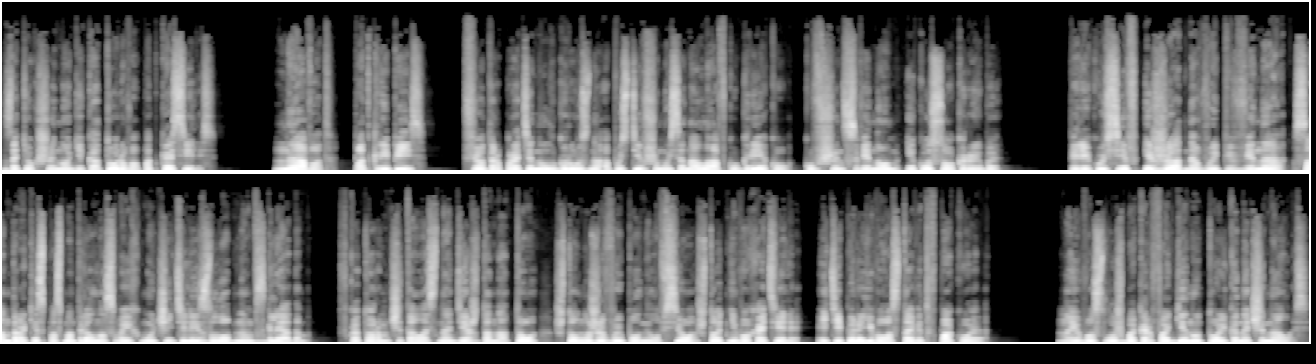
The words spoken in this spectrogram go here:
затекшие ноги которого подкосились. «На вот, подкрепись!» Федор протянул грузно опустившемуся на лавку греку кувшин с вином и кусок рыбы. Перекусив и жадно выпив вина, Сандракис посмотрел на своих мучителей злобным взглядом, в котором читалась надежда на то, что он уже выполнил все, что от него хотели, и теперь его оставят в покое. Но его служба Карфагену только начиналась.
